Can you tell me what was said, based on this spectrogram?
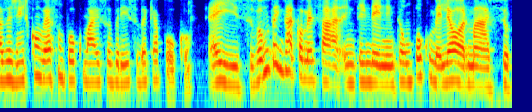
mas a gente conversa um pouco mais sobre isso daqui a pouco. É isso. Vamos tentar começar entendendo então um pouco melhor, Márcio,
